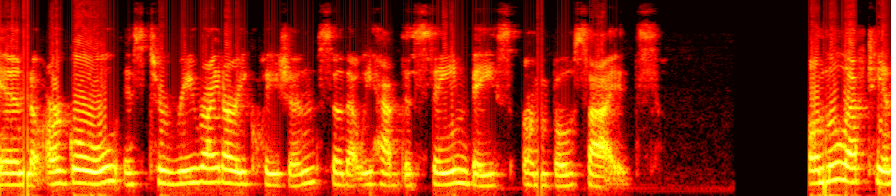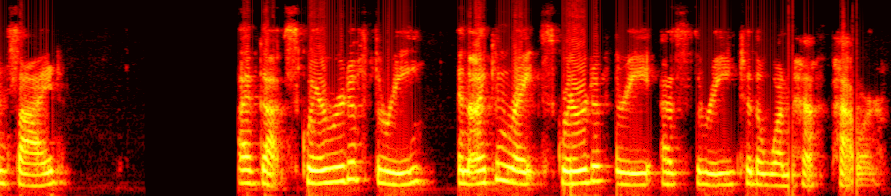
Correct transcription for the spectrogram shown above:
And our goal is to rewrite our equation so that we have the same base on both sides. On the left-hand side, I've got square root of 3, and I can write square root of 3 as 3 to the 1 half power.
